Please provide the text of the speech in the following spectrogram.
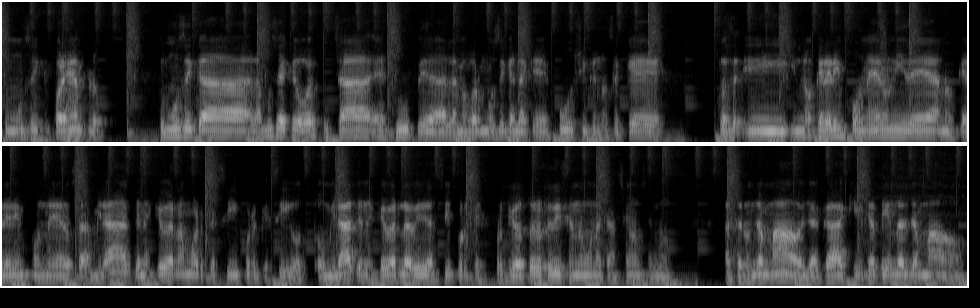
tu música, por ejemplo, tu música, la música que vos escuchás es estúpida, la mejor música es la que escucho y que no sé qué. Entonces, y, no querer imponer una idea, no querer imponer, o sea, mira, tenés que ver la muerte así porque sí, o, o mira, tenés que ver la vida así porque, porque yo te lo estoy diciendo en una canción, sino hacer un llamado, ya cada quien que atienda el llamado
